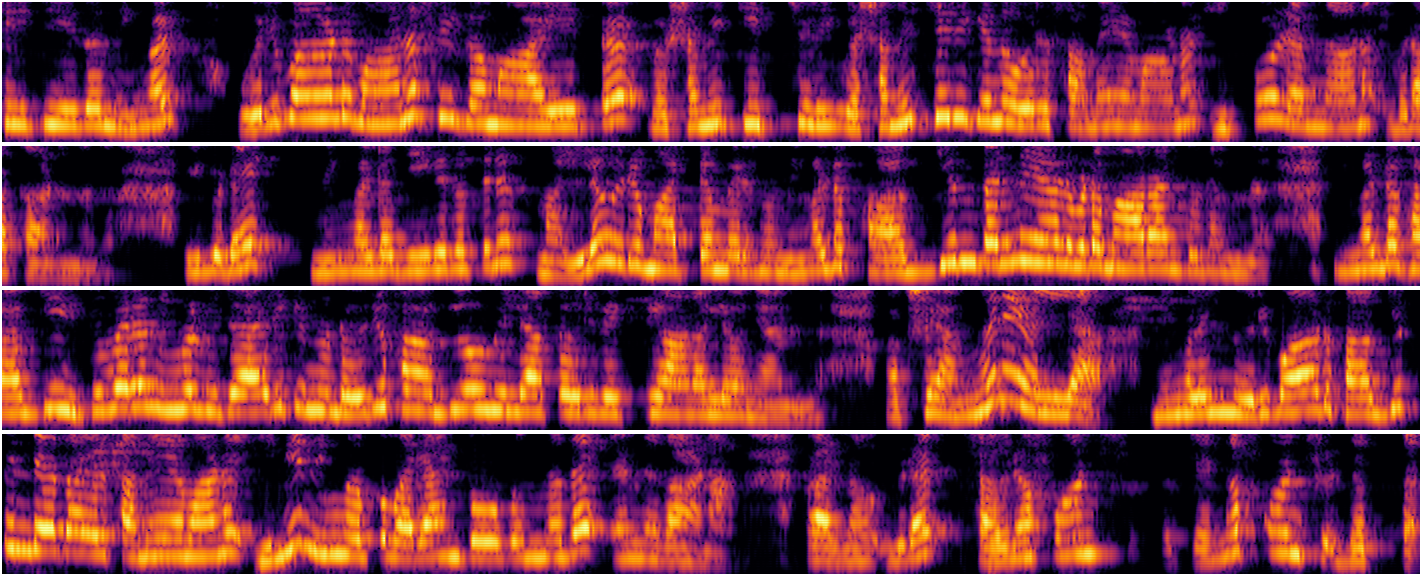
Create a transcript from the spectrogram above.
ചീറ്റ് ചെയ്ത് നിങ്ങൾ ഒരുപാട് മാനസികമായിട്ട് വിഷമിക്കിച്ചിരി വിഷമിച്ചിരിക്കുന്ന ഒരു സമയമാണ് ഇപ്പോഴെന്നാണ് ഇവിടെ കാണുന്നത്. ഇവിടെ നിങ്ങളുടെ ജീവിതത്തിന് നല്ല ഒരു മാറ്റം വരുന്നു. നിങ്ങളുടെ ഭാഗ്യം തന്നെയാണ് ഇവിടെ മാറാൻ തുടങ്ങുന്നത്. നിങ്ങളുടെ ഭാഗ്യം ഇതുവരെ നിങ്ങൾ വിചാരിക്കുന്നുണ്ട് ഒരു ഭാഗ്യവും ഇല്ലാത്ത ഒരു വ്യക്തിയാണല്ലോ ഞാനെന്ന്. പക്ഷെ അങ്ങനെയല്ല. നിങ്ങളിൽ നിന്ന് ഒരുപാട് ഭാഗ്യത്തിന്റെതായ സമയമാണ് ഇനി നിങ്ങൾക്ക് വരാൻ പോകുന്നത് എന്ന് കാണാം. കാരണം ഇവിടെ seven of wands ten of wands death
